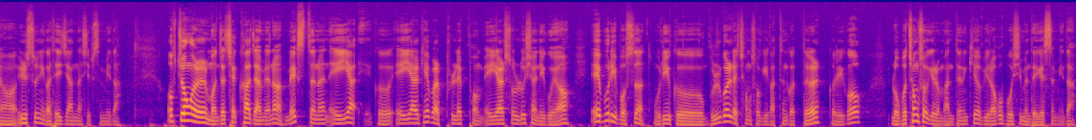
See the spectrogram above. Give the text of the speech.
어, 1순위가 되지 않나 싶습니다. 업종을 먼저 체크하자면은 맥스트는 AR 그 AR 개발 플랫폼 AR 솔루션이고요. 에브리봇은 우리 그 물걸레 청소기 같은 것들 그리고 로봇 청소기를 만드는 기업이라고 보시면 되겠습니다.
